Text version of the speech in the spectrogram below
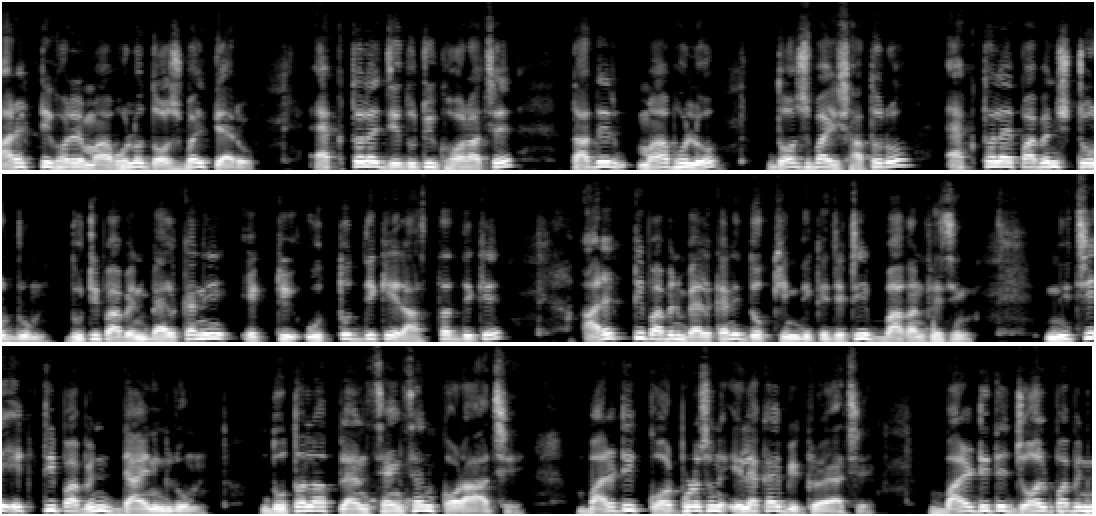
আরেকটি ঘরের মাপ হলো দশ বাই তেরো। একতলায় যে দুটি ঘর আছে, তাদের মাপ হলো দশ বাই সতেরো, একতলায় পাবেন স্টোর রুম। দুটি পাবেন ব্যালকানি, একটি উত্তর দিকে, রাস্তার দিকে আরেকটি পাবেন ব্যালকানি দক্ষিণ দিকে, যেটি বাগান ফেসিং নিচে একটি পাবেন ডাইনিং রুম দোতলা প্ল্যান স্যাংশন করা আছে। বাড়িটি কর্পোরেশন এলাকায় বিক্রয় আছে। বাড়িটিতে জল পাবেন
